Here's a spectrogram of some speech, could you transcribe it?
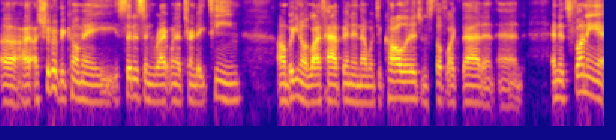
uh, I, should have become a citizen right when i turned 18 um, but you know life happened and i went to college and stuff like that and and and it's funny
